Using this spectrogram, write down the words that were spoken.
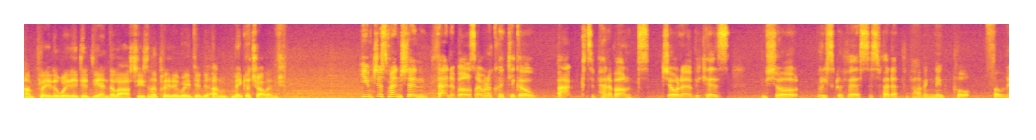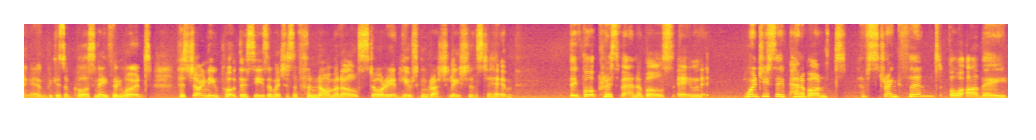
and play the way they did the end of last season and play the way they did and make a challenge. You've just mentioned Venables. I want to quickly go back to Penybont, Jonah, because I'm sure Rhys Griffiths is fed up of having Newport phoning him because, of course, Nathan Wood has joined Newport this season, which is a phenomenal story and huge congratulations to him. They've brought Chris Venables in. Would you say Penabont have strengthened or are they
